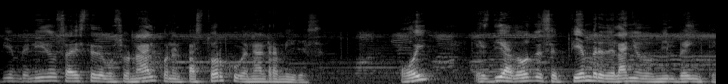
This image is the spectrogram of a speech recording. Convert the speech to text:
Bienvenidos a este devocional con el pastor Juvenal Ramírez. Hoy es día 2 de septiembre del año 2020.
